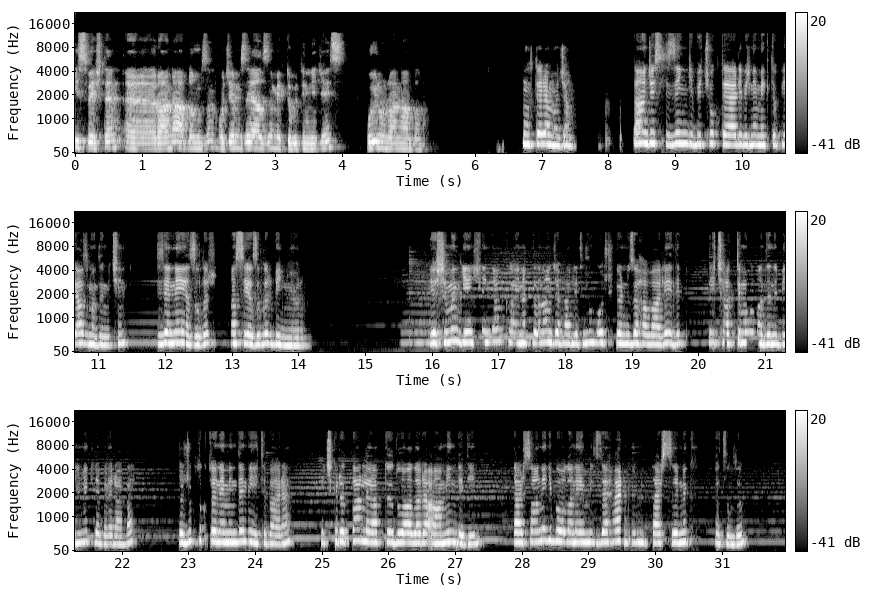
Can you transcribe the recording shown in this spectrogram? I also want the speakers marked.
Speaker 1: İsveç'ten e, Rana ablamızın hocamıza yazdığı mektubu dinleyeceğiz. Buyurun Rana abla.
Speaker 2: Muhterem hocam, daha önce sizin gibi çok değerli birine mektup yazmadığım için size ne yazılır, nasıl yazılır bilmiyorum. Yaşımın gençliğinden kaynaklanan cehaletimi hoşgörünüze havale edip hiç haddim olmadığını bilmekle beraber çocukluk döneminden itibaren hıçkırıklarla yaptığı dualara amin dediğim, dershane gibi olan evimizde her gün derslerine katıldığım,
